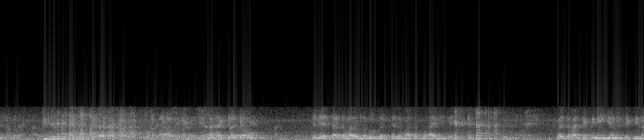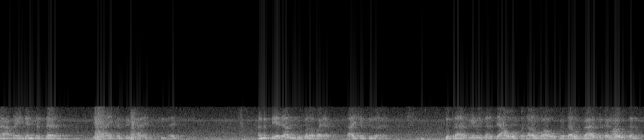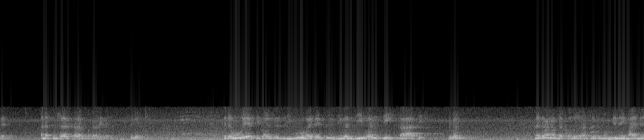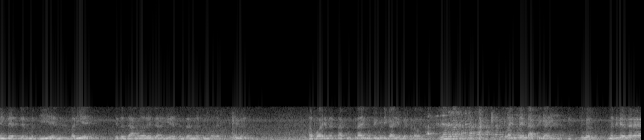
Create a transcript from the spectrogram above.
ના શક્તિવત કેવું? કે ભાઈ અત્યારે તમારું નબળું ઘર છે, તો તમારી શક્તિ ને ઇન્ડિયન શક્તિ ના આપણે ઇન્ડિયન કલ્ચર, એ હાઈ કલ્ચર શું થાય? અને તે જ આ ઊંધું કરવા પાડ્યા? હાઈ કલ્ચર વાળા. જો પ્રાર્થ કેટલું સરસ છે, આવો, પધારો આવો, પધારો. પ્રાર્થ કરવામાં આવું સરસ છે. અને પુષાર ખરાબ બગાડે શું? એટલે હું એ શીખવાડું છું, જીવવું હોય તો તું જીવન જીવન શીખ કળાથી શું કહ્યું? નહીં તો આનો દખો અર્થ મિનિંગ, માય મિનિંગ બે જન્મ જીવીએ, મરીએ. એ તો જાનવરે જન જીવે છે, જન્મ શું મળે શું કહ્યું? આ ફોરેનર્સ ના કૂતરા મોટી મોટી ગાડીઓ બેઠેલા હોય. ત્રણ ત્રણ લાખની ગાડી. શું કહ્યું? નથી બેસા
